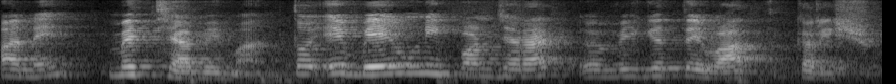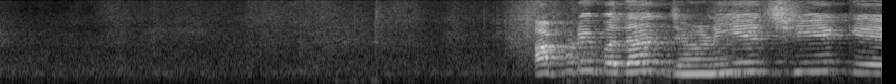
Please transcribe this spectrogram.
અને મિથ્યાભિમાન. તો એ બેઉની પણ જરાક વિગતે વાત કરીશું. આપણે બધા જાણીએ છીએ કે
